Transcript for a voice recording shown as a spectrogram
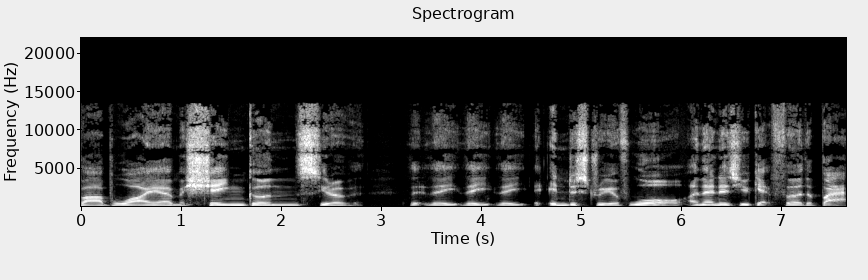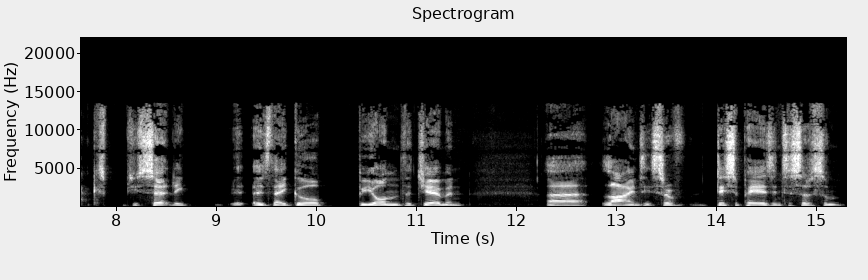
barbed wire, machine guns, you know, the, the, the industry of war. And then as you get further back, you certainly as they go beyond the German uh, lines, it sort of disappears into sort of some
